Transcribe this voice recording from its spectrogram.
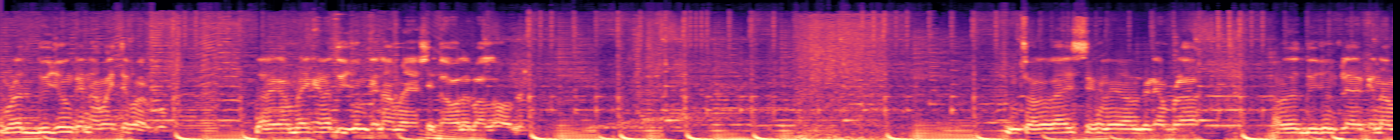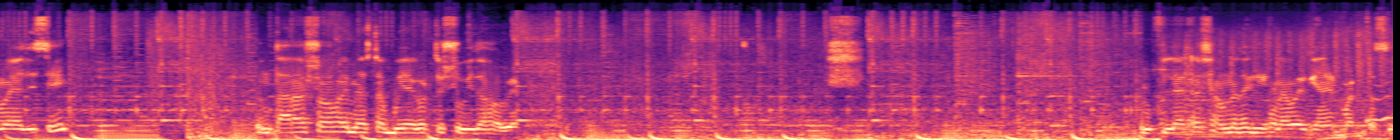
আমরা দুইজনকে নামাইতে পারব। তার আমরা এখানে দুইজনকে নামে আসি, তাহলে ভালো হবে। চলো গাইস এখানে অলরেডি আমরা আমাদের দুইজন প্লেয়ারকে নামাই দিছি। তারা সহ হয় ম্যাচটা বুয়া করতে সুবিধা হবে। প্লেয়ারটার সামনে থেকে এখানে আবার গ্যানেট মারতেছে।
